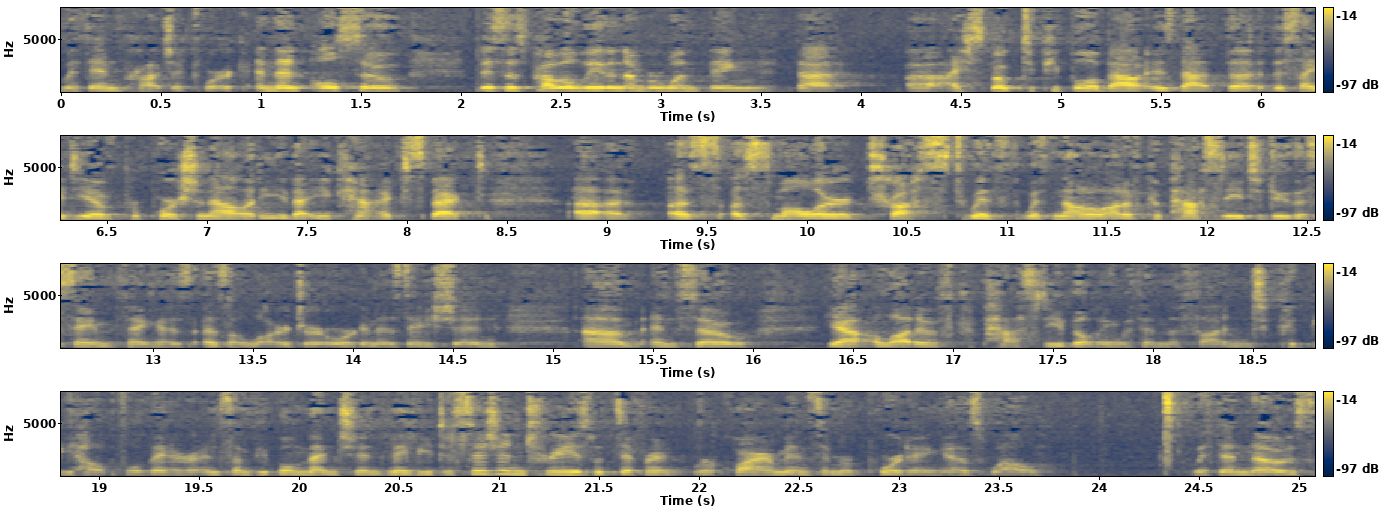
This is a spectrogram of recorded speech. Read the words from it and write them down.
within project work. And then also, this is probably the number one thing that uh, I spoke to people about is that the, this idea of proportionality, that you can't expect uh, a, a, smaller trust with, with not a lot of capacity to do the same thing as, as a larger organization. Um, and so, yeah, a lot of capacity building within the fund could be helpful there. And some people mentioned maybe decision trees with different requirements and reporting as well within those.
